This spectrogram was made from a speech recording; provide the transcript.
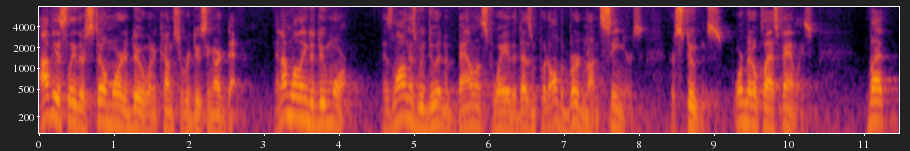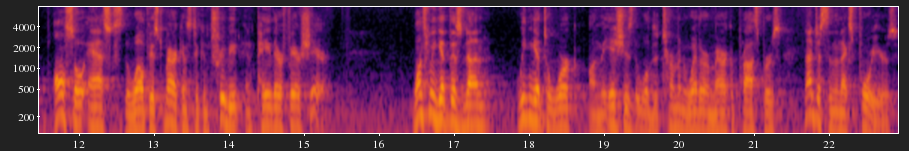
Obviously, there's still more to do when it comes to reducing our debt, and I'm willing to do more, as long as we do it in a balanced way that doesn't put all the burden on seniors or students or middle class families, but also asks the wealthiest Americans to contribute and pay their fair share. Once we get this done, we can get to work on the issues that will determine whether America prospers, not just in the next four years,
